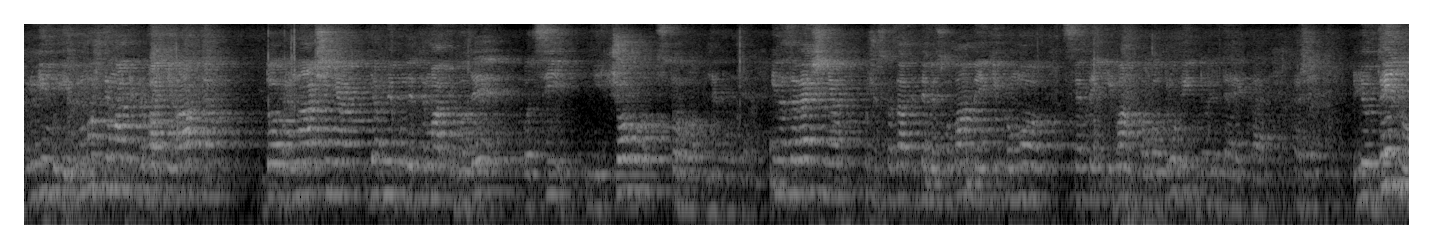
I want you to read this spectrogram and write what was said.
Дорогі мої, ви можете мати приватні авто, добре начиння, як не будете мати води, оці нічого з того не буде. І на завершення хочу сказати тими словами, які промовив святий Іван Павло II до людей. Каже, людино,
